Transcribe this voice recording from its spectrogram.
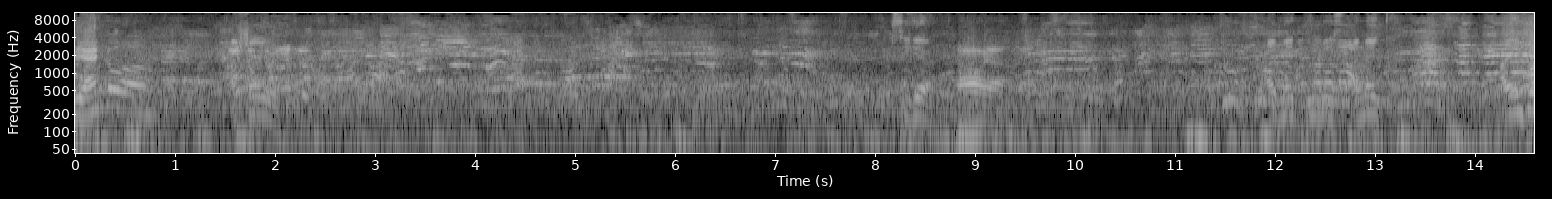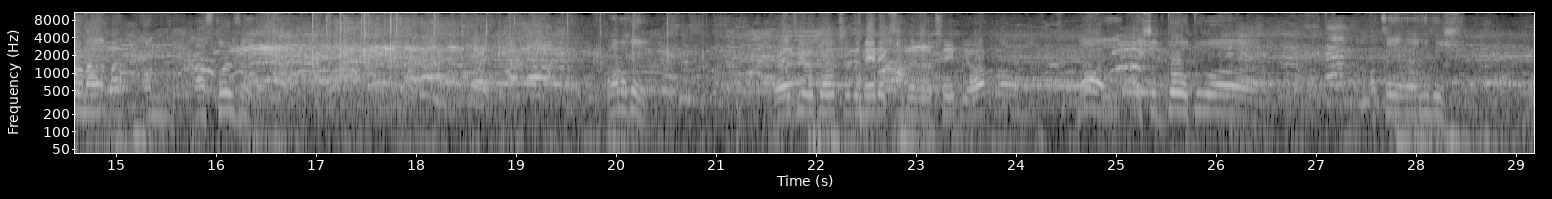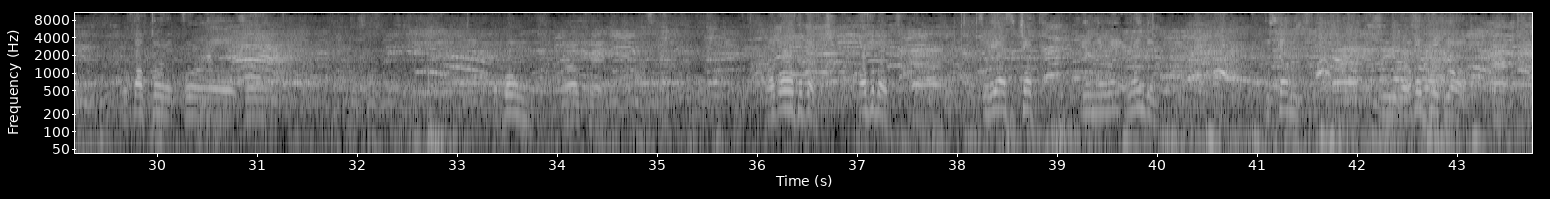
the angle uh, or? I'll show you. See here. Oh yeah. I make I make I enjoy my, my on last Thursday. I'm okay. Well, if you would go to the medics and they will tape you up. Or? No, I, I should go to, uh, I'll say in English, the doctor for uh, for the bone, Okay. like orthoped, orthoped. Uh, So he has to check in the. To scan it. uh, to see what's wrong. yeah. Uh,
